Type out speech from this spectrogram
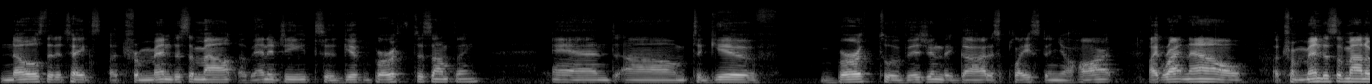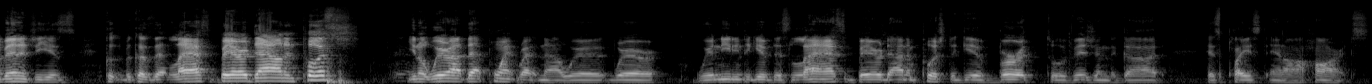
knows that it takes a tremendous amount of energy to give birth to something and um, to give birth to a vision that god has placed in your heart. Like right now a tremendous amount of energy is 'cause- because that last bear down and push you know we're at that point right now where where we're needing to give this last bear down and push to give birth to a vision that god has placed in our hearts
